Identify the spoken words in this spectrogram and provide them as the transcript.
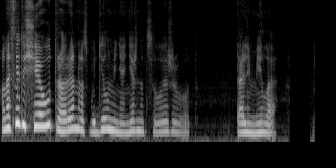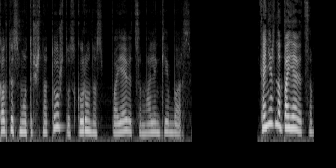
А на следующее утро Рен разбудил меня, нежно целуя живот. Дали, милая, как ты смотришь на то, что скоро у нас появятся маленькие барсы? Конечно, появятся.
